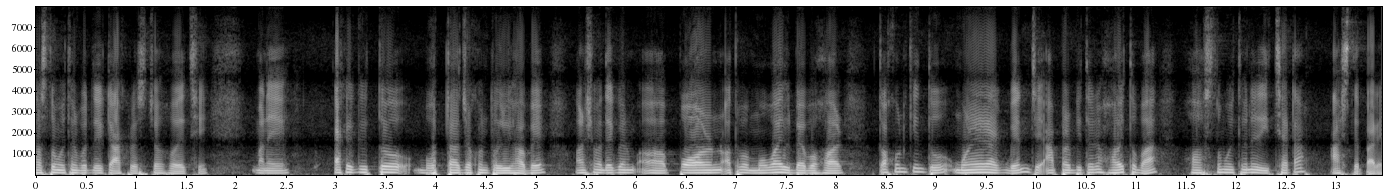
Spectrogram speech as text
হস্তমৈথুনের প্রতি একটু আকৃষ্ট হয়েছি। মানে একাকিত্ব বোধটা যখন তৈরি হবে, অনেক সময় দেখবেন পর্ন অথবা মোবাইল ব্যবহার, তখন কিন্তু মনে রাখবেন যে আপনার ভিতরে হয়তোবা হস্তমৈথুনের ইচ্ছাটা আসতে পারে।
